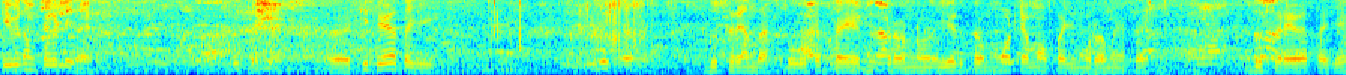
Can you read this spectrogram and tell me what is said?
टी व्ही तुमच्याकडलीच आहे. किती वेळ येताची दुसऱ्यांदा. बघू शकताय मित्रांनो एकदम मोठ्या मापाची मुरा म्हैस आहे दुसऱ्या वेताचे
